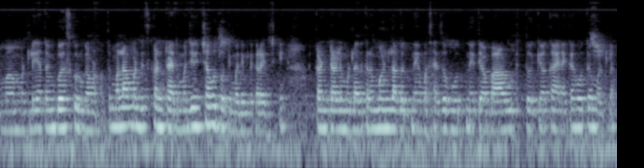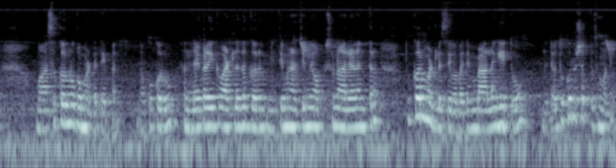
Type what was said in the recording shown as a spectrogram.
मग म्हटले आता मी बस करू का? म्हणून तर मला म्हणजेच कंटाळा म्हणजे माझी इच्छा होत होती मध्ये मध्ये करायची की कंटाळले म्हटलं कारण मन लागत नाही बसायचं होत नाही तेव्हा बाळ उठतं किंवा काय नाही काय होतं म्हटलं. मग असं करू नको म्हटलं ते पण. नको करू संध्याकाळी एक वाटलं तर कर. मी ते म्हणायचे मी ऑप्शन आल्यानंतर तू कर म्हटलं सेवा पाहिजे मी बाळाला घेतो तेव्हा तू करू शकतोस म्हटलं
